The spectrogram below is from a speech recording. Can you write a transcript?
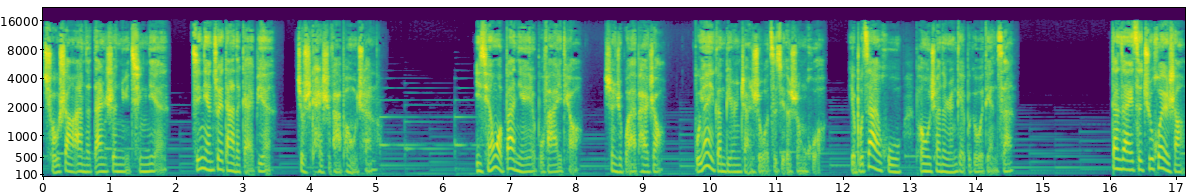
求上岸的单身女青年，今年最大的改变就是开始发朋友圈了。以前我半年也不发一条，甚至不爱拍照，不愿意跟别人展示我自己的生活，也不在乎朋友圈的人给不给我点赞。但在一次聚会上，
